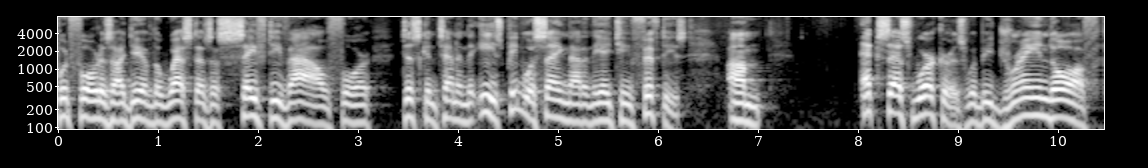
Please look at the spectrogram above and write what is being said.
put forward his idea of the West as a safety valve for discontent in the East. People were saying that in the 1850s. Um, excess workers would be drained off.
